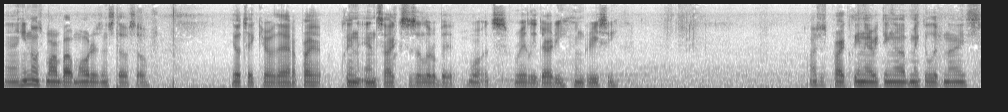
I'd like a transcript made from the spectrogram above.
And he knows more about motors and stuff so he'll take care of that. I'll probably clean the inside because it's a little bit well it's really dirty and greasy. I'll just probably clean everything up make it look nice.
